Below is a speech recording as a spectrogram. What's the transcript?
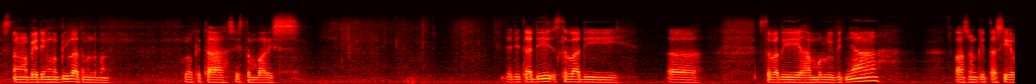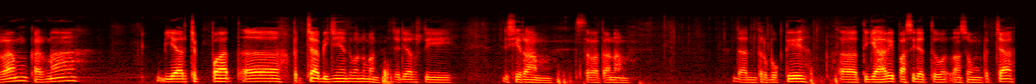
setengah bedeng lebih lah teman-teman kalau kita sistem baris. Jadi tadi setelah di uh, setelah dihambur bibitnya langsung kita siram karena biar cepat uh, pecah bijinya teman-teman. Jadi harus di disiram setelah tanam. Dan terbukti uh, tiga hari pasti dia tuh langsung pecah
